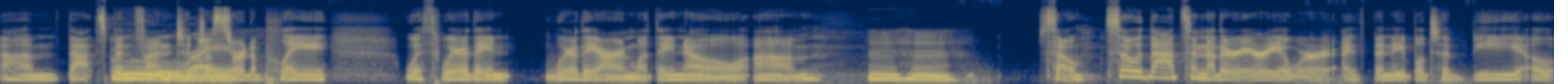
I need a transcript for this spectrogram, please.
Um, that's been Ooh, fun to right. just sort of play with where they, where they are and what they know. Um, mm-hmm so so that's another area where I've been able to be a,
